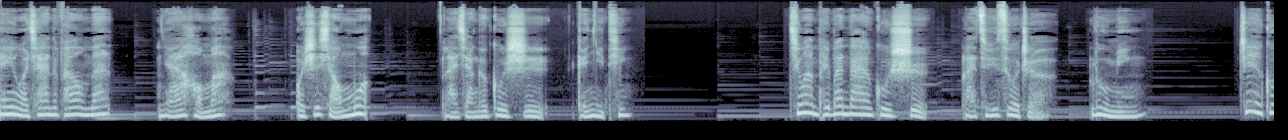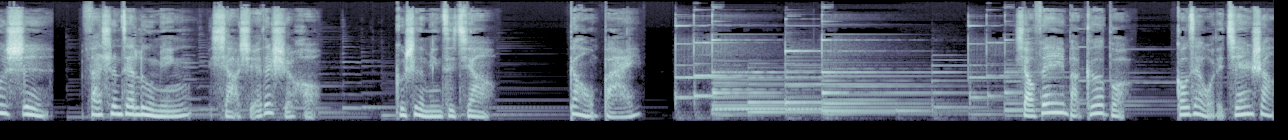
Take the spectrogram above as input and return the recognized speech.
嘿，我亲爱的朋友们，你还好吗？我是小莫，来讲个故事给你听。今晚陪伴大家的故事来自于作者陆明。这个故事发生在陆明小学的时候，故事的名字叫《告白》。小飞把胳膊勾在我的肩上，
